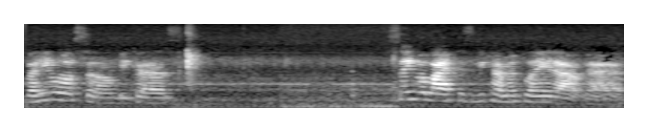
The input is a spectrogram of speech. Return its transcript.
But he will soon because single life is becoming played out, guys.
